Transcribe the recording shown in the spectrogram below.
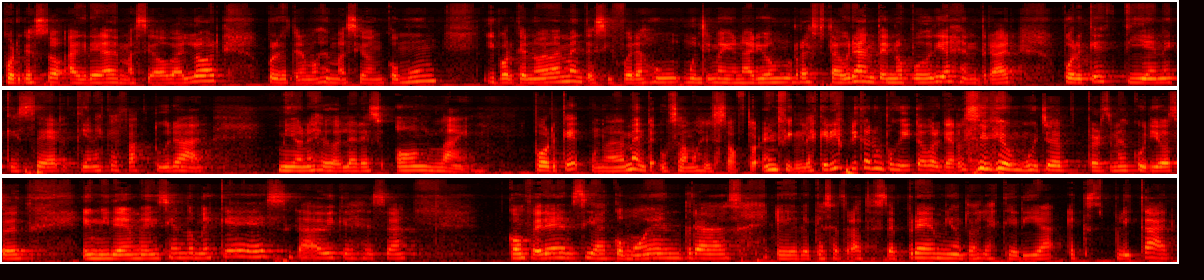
porque eso agrega demasiado valor, porque tenemos demasiado en común y porque nuevamente si fueras un multimillonario en un restaurante no podrías entrar porque tiene que ser, tienes que facturar millones de dólares online. Porque, nuevamente, usamos el software. En fin, les quería explicar un poquito porque he recibido muchas personas curiosas en mi DM diciéndome qué es, Gaby, qué es esa conferencia, cómo entras, eh, de qué se trata este premio. Entonces les quería explicar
